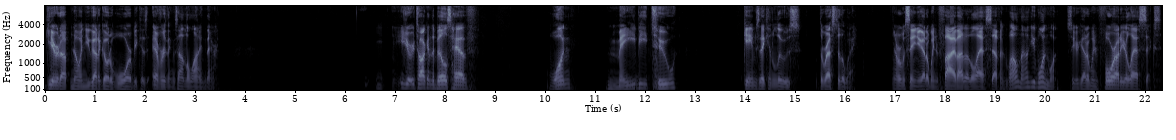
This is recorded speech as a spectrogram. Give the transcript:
geared up knowing you got to go to war because everything's on the line there. You're talking the Bills have one, maybe two games they can lose the rest of the way. Everyone was saying you got to win five out of the last seven. Well, now you won one, so you got to win four out of your last six.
